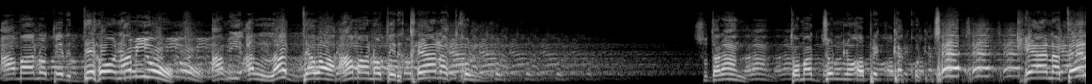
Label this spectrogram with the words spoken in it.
আমানতের দেহ নামিও। আমি আল্লাহ দেওয়া আমানতের খেয়ানাত করল সুতরাং তোমার জন্য অপেক্ষা করছে খেয়ানাতের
